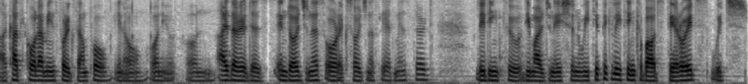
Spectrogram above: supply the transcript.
Uh, catecholamines, for example, you know, on, your, on either it is endogenous or exogenously administered, leading to demargination. We typically think about steroids, which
